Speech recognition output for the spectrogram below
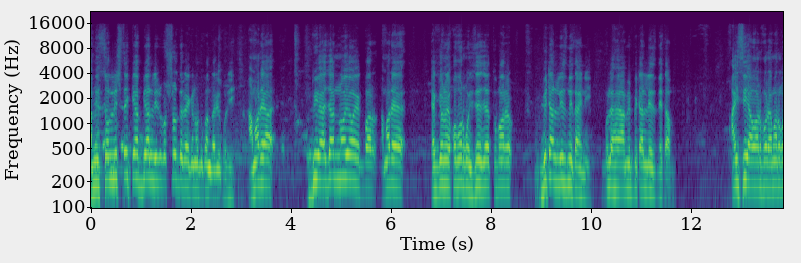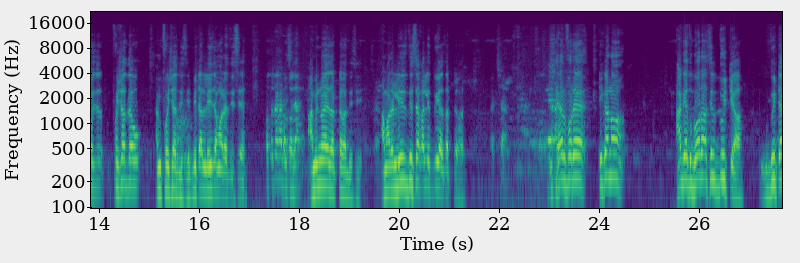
আমি চল্লিশ থেকে বিয়াল্লিশ বছর ধরে এখানে দোকানদারি করি। আমারে দুই হাজার নয়ও একবার আমারে একজনে খবর কইছে যে তোমার বিটার লিজ নিতাইনি। বলে হ্যাঁ আমি বিটার লিজ নিতাম। আইসি আওয়ার পরে আমার কইছে পয়সা দেও। আমি পয়সা দিছি বিটার লিজ আমারে দিছে। আমি নয় হাজার টাকা দিছি। আমার লিজ দিছে খালি দুই হাজার টাকার। আচ্ছা। এরপরে এখানে আগে গড় আছিল দুইটা। দুইটা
